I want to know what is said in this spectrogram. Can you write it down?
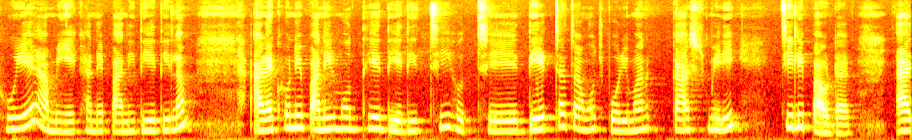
ধুয়ে আমি এখানে পানি দিয়ে দিলাম। আর এখন এই পানির মধ্যে দিয়ে দিচ্ছি হচ্ছে দেড় চা চামচ পরিমাণ কাশ্মীরি চিলি পাউডার। আর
